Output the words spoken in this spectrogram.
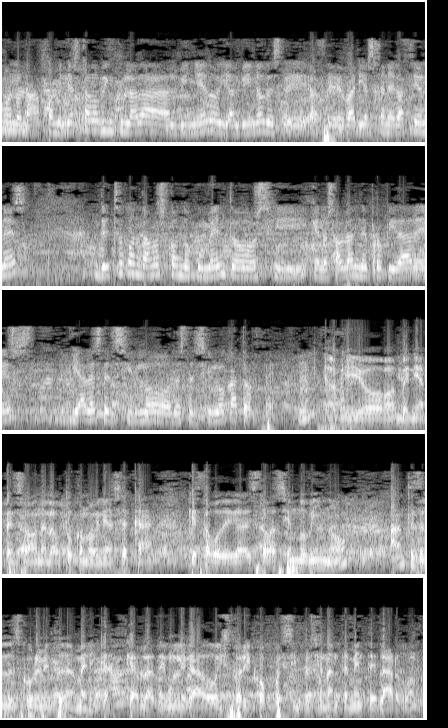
bueno, la familia ha estado vinculada al viñedo y al vino desde hace varias generaciones. De hecho, contamos con documentos y que nos hablan de propiedades ya desde el siglo, desde el siglo XIV. ¿m? En lo que yo venía pensando en el auto cuando venía hacia acá, que esta bodega estaba haciendo vino antes del descubrimiento de América, que habla de un legado histórico pues impresionantemente largo, ¿no?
